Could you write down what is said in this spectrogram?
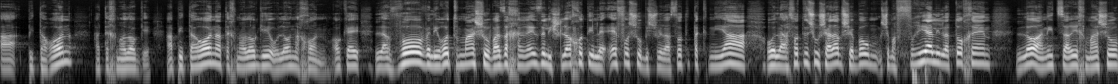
הפתרון הטכנולוגי. הפתרון הטכנולוגי הוא לא נכון, אוקיי? לבוא ולראות משהו, ואז אחרי זה לשלוח אותי לאיפשהו בשביל לעשות את הקנייה, או לעשות איזשהו שלב שבו, שמפריע לי לתוכן, לא, אני צריך משהו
